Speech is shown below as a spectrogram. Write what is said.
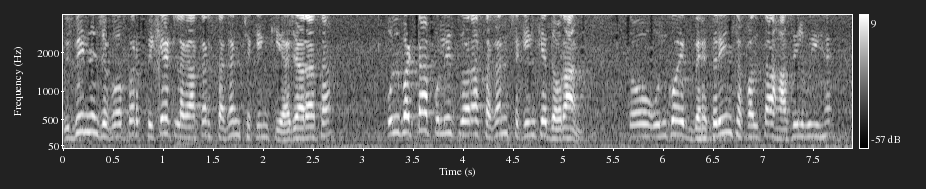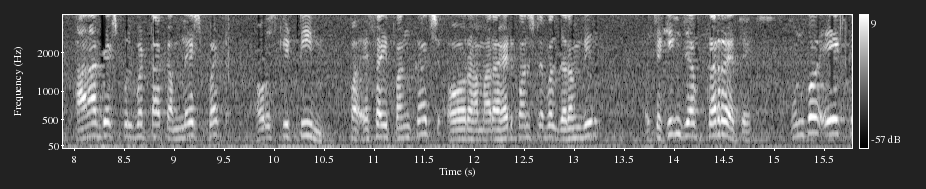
विभिन्न जगहों पर पिकेट लगाकर सघन चेकिंग किया जा रहा था। पुलबट्टा पुलिस द्वारा सघन चेकिंग के दौरान तो उनको एक बेहतरीन सफलता हासिल हुई है। थानाध्यक्ष पुलबट्टा कमलेश भट्ट और उसकी टीम एसआई पंकज और हमारा हेड कांस्टेबल धर्मवीर चेकिंग जब कर रहे थे उनको एक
